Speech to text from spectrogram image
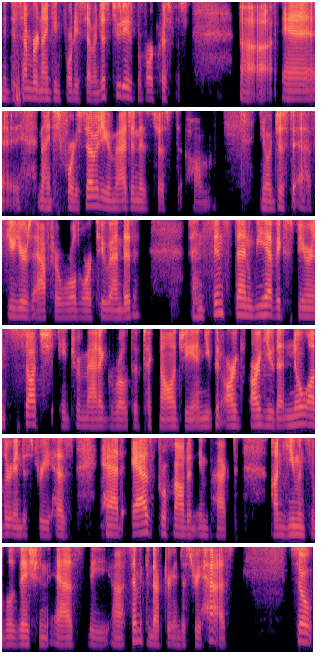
December 1947, just two days before Christmas uh, and 1947 you imagine is just um, you know just a few years after world war ii ended. And since then we have experienced such a dramatic growth of technology and you could argue, argue that no other industry has had as profound an impact on human civilization as the uh, semiconductor industry has. So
